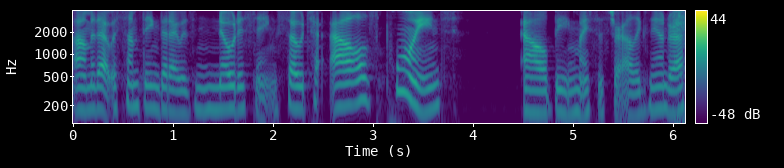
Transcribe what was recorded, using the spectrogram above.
Um, that was something that I was noticing. So, to Al's point, Al being my sister Alexandra,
